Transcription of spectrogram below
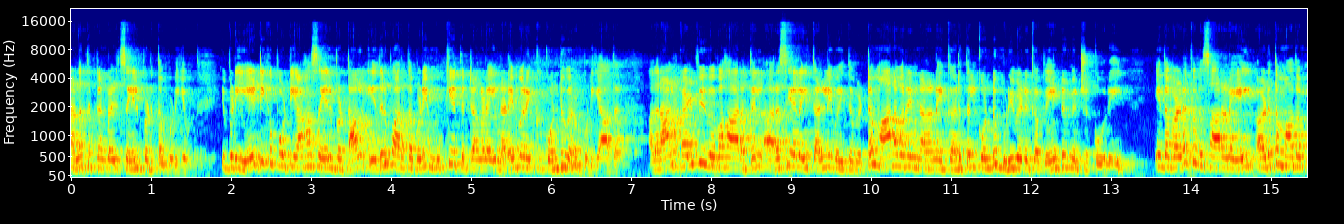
நலத்திட்டங்கள் செயல்படுத்த முடியும். இப்படி ஏட்டிக்கு போட்டியாக செயல்பட்டால் எதிர்பார்த்தபடி முக்கிய திட்டங்களை நடைமுறைக்கு கொண்டு வர முடியாது. அதனால் கல்வி விவகாரத்தில் அரசியலை தள்ளி வைத்துவிட்டு மாணவரின் நலனை கருத்தில் கொண்டு முடிவெடுக்க வேண்டும் என்று கூறி இந்த வழக்கு விசாரணையை அடுத்த மாதம்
